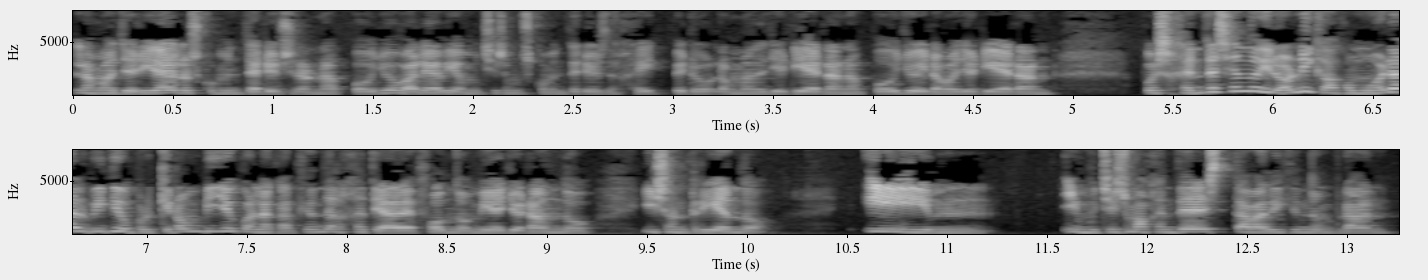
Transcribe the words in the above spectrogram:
la mayoría de los comentarios eran apoyo, ¿vale? Había muchísimos comentarios de hate, pero la mayoría eran apoyo y la mayoría eran, pues, gente siendo irónica, como era el vídeo, porque era un vídeo con la canción del GTA de fondo mío llorando y sonriendo. Y, y muchísima gente estaba diciendo en plan,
